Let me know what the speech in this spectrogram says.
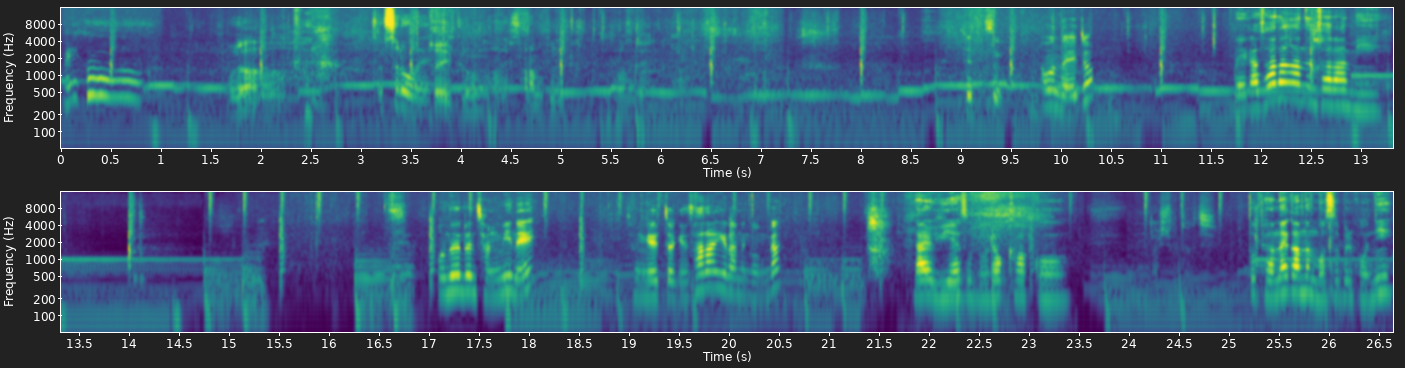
아이고. 뭐야. 쑥스러워해. 갑자기 그러면 아, 사람들 그런데. 됐지? 한 번 더 해줘? 내가 사랑하는 사람이 오늘은 장미네. 정열적인 사랑이라는 건가? 날 위해서 노력하고 날씨 좋다, 그치? 또 변해가는 모습을 보니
